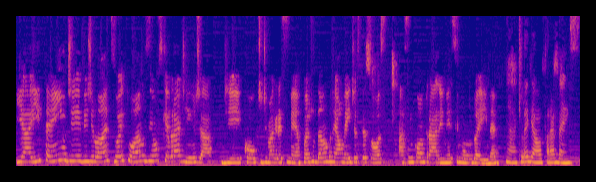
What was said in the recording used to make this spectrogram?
E aí tenho de vigilantes 8 anos e uns quebradinhos já de coach de emagrecimento, ajudando realmente as pessoas a se encontrarem nesse mundo aí, né? Ah, que legal, parabéns.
